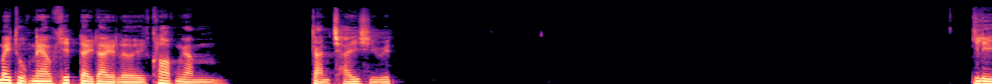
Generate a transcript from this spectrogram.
ไม่ถูกแนวคิดใด ๆ เลยครอบงำการใช้ชีวิต กิริ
